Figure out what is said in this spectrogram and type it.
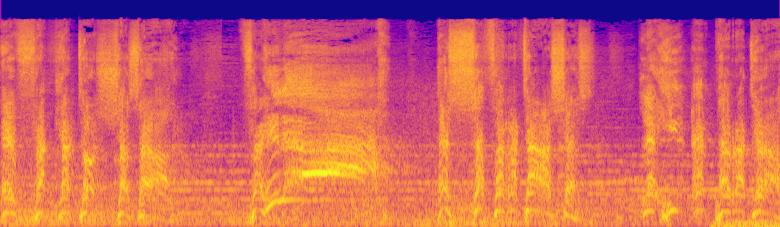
Efrakato Shaza. Fahila. Esefaradashes. Lehi Emperata.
